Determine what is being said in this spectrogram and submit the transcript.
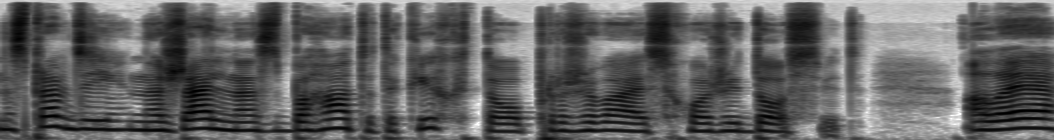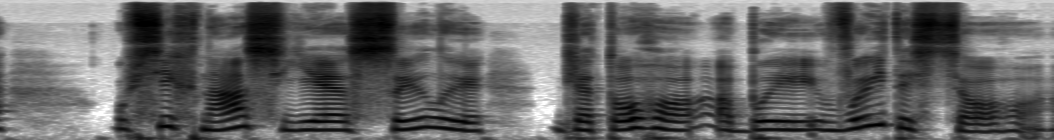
Насправді, на жаль, нас багато таких, хто проживає схожий досвід. Але у всіх нас є сили для того, аби вийти з цього.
